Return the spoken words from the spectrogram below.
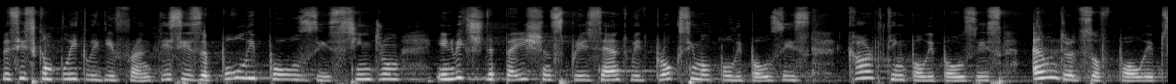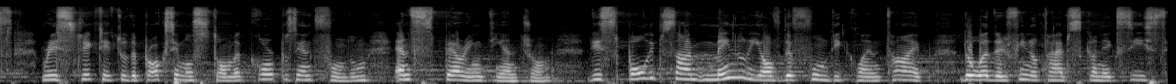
This is completely different. This is a polyposis syndrome in which the patients present with proximal polyposis, carpeting polyposis, hundreds of polyps restricted to the proximal stomach, corpus and fundum, and sparing the antrum. These polyps are mainly of the fundic gland type, though other phenotypes can exist.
